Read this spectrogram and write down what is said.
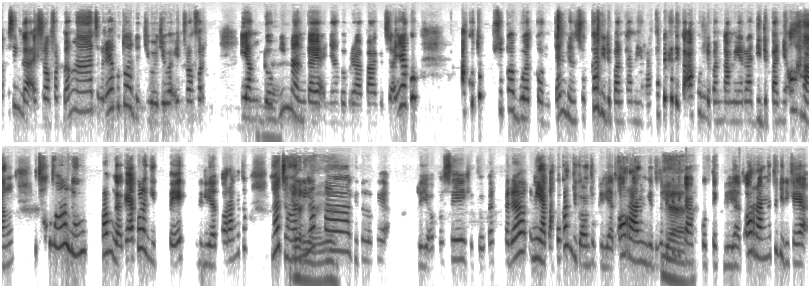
apa sih nggak ekstrovert banget. Sebenarnya aku tuh ada jiwa-jiwa introvert yang Iya. dominan kayaknya beberapa gitu. Soalnya aku aku tuh suka buat konten dan suka di depan kamera. Tapi ketika aku di depan kamera di depannya orang itu aku malu. Paham nggak? Kayak aku lagi take dilihat orang itu nggak jangan Iya, iya, lihat iya. lah gitu loh. Kayak "Duh, ya apa sih? Gitu kan. Padahal niat aku kan juga untuk dilihat orang gitu. Tapi Iya. ketika aku take dilihat orang itu jadi kayak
